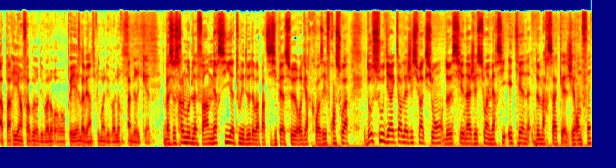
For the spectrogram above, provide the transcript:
à Paris en faveur des valeurs européennes, au des valeurs américaines. Bah, ce sera le mot de la fin. Merci à tous les deux d'avoir participé à ce regard croisé. François Dossou, directeur de la gestion action de Siena Gestion, et merci Étienne de Marsac, gérant de fonds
